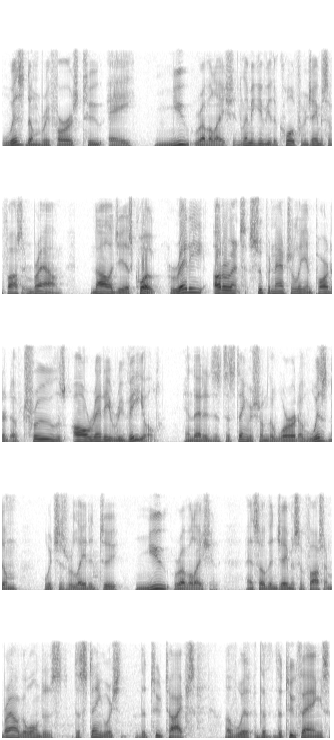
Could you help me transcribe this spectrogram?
wisdom refers to a new revelation. Let me give you the quote from Jamieson, Fausset, and Brown. Knowledge is, quote, ready utterance supernaturally imparted of truths already revealed, and that it is distinguished from the word of wisdom, which is related to new revelation. And so then Jamieson, Fausset, and Brown go on to distinguish the two types of the the two things,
